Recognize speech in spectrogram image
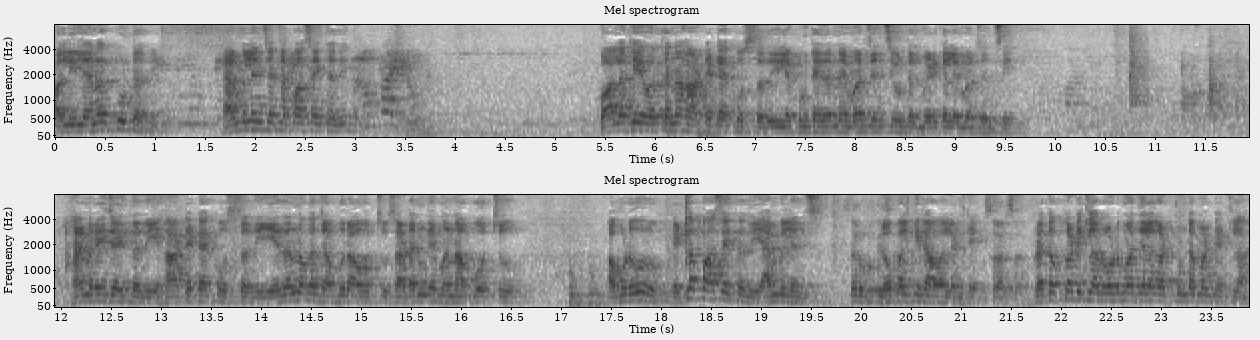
వాళ్ళ ఇల్లు వెనక్కుంటుంది అంబులెన్స్ ఎట్లా పాస్ అవుతుంది వాళ్ళకి ఎవరికైనా హార్ట్ అటాక్ వస్తుంది లేకుంటే ఏదైనా ఎమర్జెన్సీ ఉంటుంది మెడికల్ ఎమర్జెన్సీ హ్యామరేజ్ అవుతుంది హార్ట్ అటాక్ వస్తుంది ఏదన్నా ఒక జబ్బు రావచ్చు సడన్గా ఏమన్నా అవ్వచ్చు. అప్పుడు ఎట్లా పాస్ అవుతుంది అంబులెన్స్. లోపలికి రావాలంటే. Sir sir. ప్రతి ఒక్కటి ఇట్లా రోడ్డు మధ్యలో కట్టుకుంటామంటే ఎట్లా?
